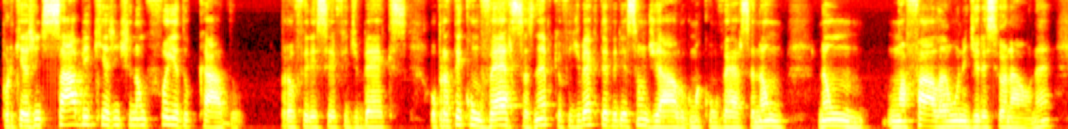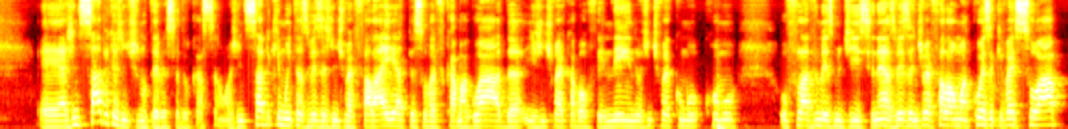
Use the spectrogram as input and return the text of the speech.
porque a gente sabe que a gente não foi educado para oferecer feedbacks ou para ter conversas, né? Porque o feedback deveria ser um diálogo, uma conversa, não, não uma fala unidirecional, né? É, a gente sabe que a gente não teve essa educação. A gente sabe que muitas vezes a gente vai falar e a pessoa vai ficar magoada e a gente vai acabar ofendendo. A gente vai, como, como o Flávio mesmo disse, né? Às vezes a gente vai falar uma coisa que vai soar,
